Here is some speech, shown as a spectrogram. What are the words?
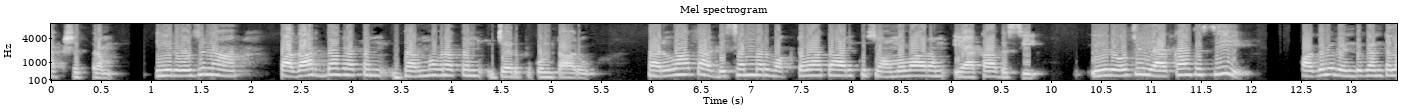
నక్షత్రం. ఈ రోజున పదార్థ వ్రతం ధర్మవ్రతం జరుపుకుంటారు. తరువాత డిసెంబర్ ఒకటవ తారీఖు సోమవారం ఏకాదశి. ఈ రోజు ఏకాదశి పగలు రెండు గంటల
